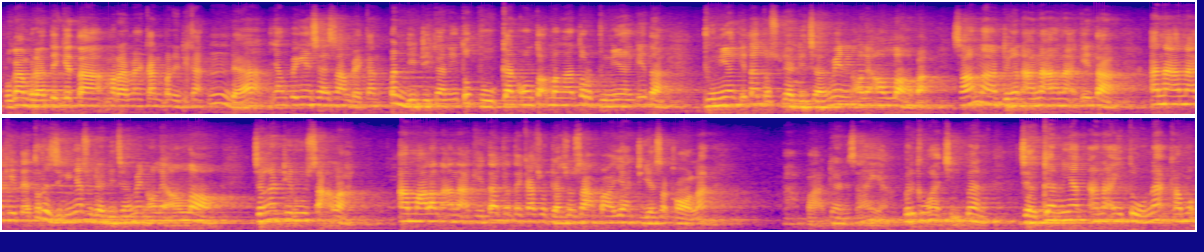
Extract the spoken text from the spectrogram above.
bukan berarti kita meremehkan pendidikan. Enggak. Yang ingin saya sampaikan pendidikan itu bukan untuk mengatur dunia kita. Dunia kita itu sudah dijamin oleh Allah Pak. Sama dengan anak-anak kita. Anak-anak kita itu rezekinya sudah dijamin oleh Allah jangan dirusaklah amalan anak kita ketika sudah susah payah dia sekolah Bapak dan saya berkewajiban jaga niat anak itu nak kamu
